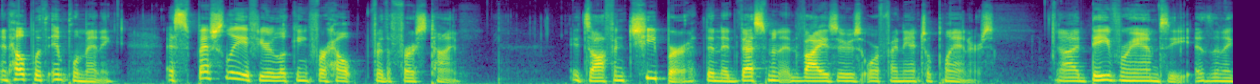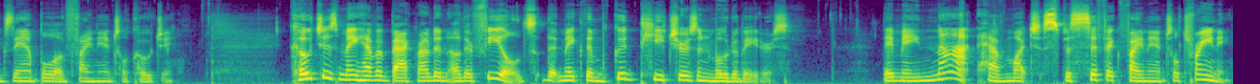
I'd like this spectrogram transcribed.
and help with implementing, especially if you're looking for help for the first time. It's often cheaper than investment advisors or financial planners. Uh, Dave Ramsey is an example of financial coaching. Coaches may have a background in other fields that make them good teachers and motivators. They may not have much specific financial training.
